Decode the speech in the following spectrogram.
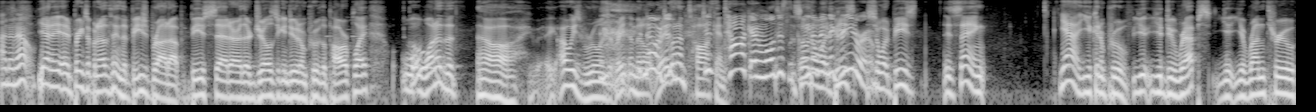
I don't know. Yeah, and it, brings up another thing that Bees brought up. Bees said, "Are there drills you can do to improve the power play?" W- oh. one of the oh, it always ruins it right in the middle, No, right just, when I'm talking. just talk, and we'll just leave them in the Bees, green room. So what Bees is saying, yeah, you can improve. You you do reps. You, you run through.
